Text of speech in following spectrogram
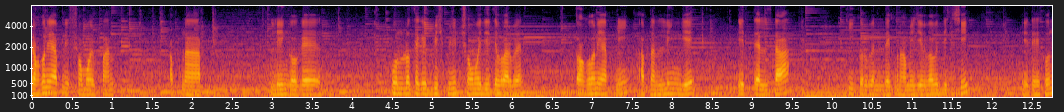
যখনই আপনি সময় পান, আপনার লিঙ্গকে পনেরো থেকে বিশ মিনিট সময় দিতে পারবেন, তখনই আপনি আপনার লিঙ্গে এই তেলটা কী করবেন দেখুন, আমি যেভাবে দিচ্ছি, এই দেখুন,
